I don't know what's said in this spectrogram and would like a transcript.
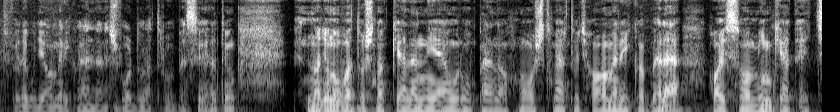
főleg ugye Amerika ellenes fordulatról beszélhetünk. Nagyon óvatosnak kell lenni Európának most, mert hogyha Amerika belehajszol minket egy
